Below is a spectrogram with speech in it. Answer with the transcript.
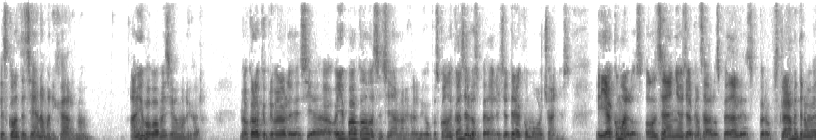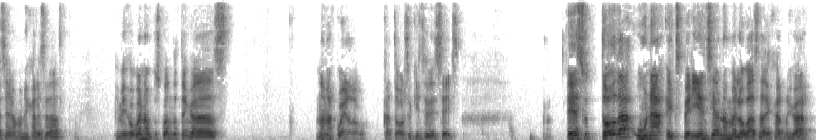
es cuando te enseñan a manejar, ¿no? A mí mi papá me enseñó a manejar. Me acuerdo que primero le decía, oye, papá, ¿cuándo vas a enseñar a manejar? Dijo, pues cuando alcance los pedales. Yo tenía como 8 años. Y ya como a los 11 años ya alcanzaba los pedales. Pero pues claramente no me iba a enseñar a manejar a esa edad. Y me dijo, bueno, pues cuando tengas, no me acuerdo, 14, 15, 16. Es toda una experiencia, no me lo vas a dejar negar.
